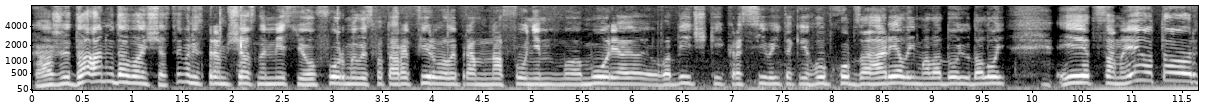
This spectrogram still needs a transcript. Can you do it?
Каже, да, ну давай щас. І вони прямо зараз на місці оформили, сфотографували прямо на фоні моря, водички, красивий такий гоп-хоп, загорелий, молодой, удалой. І саме, і ото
